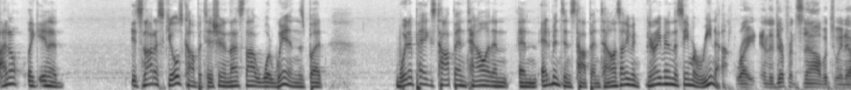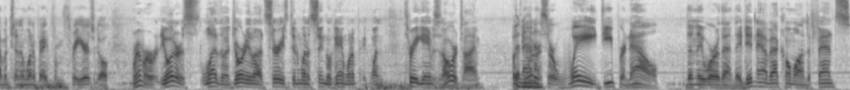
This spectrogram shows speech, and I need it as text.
I don't like in a it's not a skills competition, and that's not what wins. But Winnipeg's top end talent and and Edmonton's top end talent, it's not even you're not even in the same arena. Right, and the difference now between Edmonton and Winnipeg from three years ago. Remember, the Oilers led the majority of that series, didn't win a single game. Winnipeg won three games in overtime, but Bananas. the Oilers are way deeper now than they were then. They didn't have Ekholm on defense.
